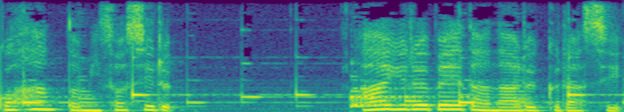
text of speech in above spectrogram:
ご飯と味噌汁。アーユルベーダのある暮らし。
